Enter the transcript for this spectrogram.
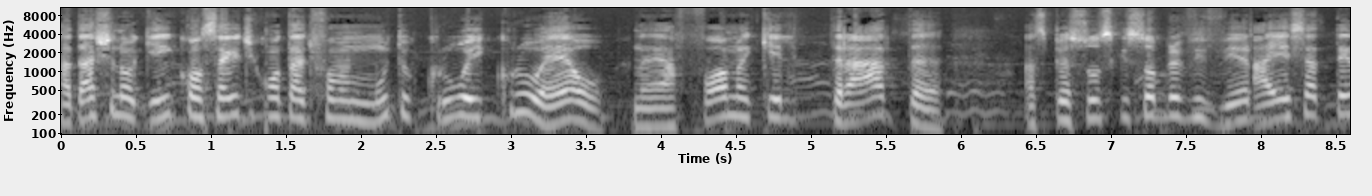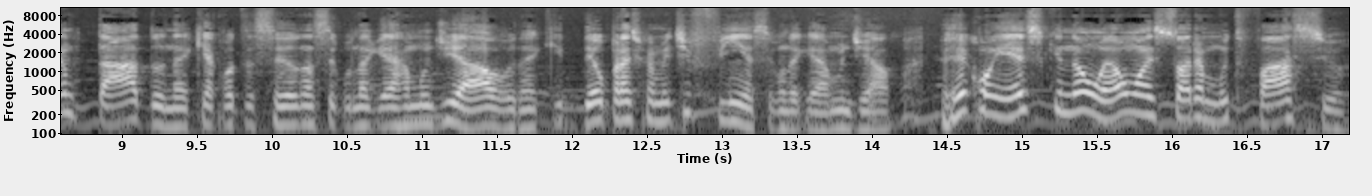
Hadashi no Gen consegue te contar de forma muito crua e cruel, né, a forma que ele trata as pessoas que sobreviveram a esse atentado, né, que aconteceu na Segunda Guerra Mundial, né, que deu praticamente fim à Segunda Guerra Mundial. Eu reconheço que não é uma história muito fácil,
